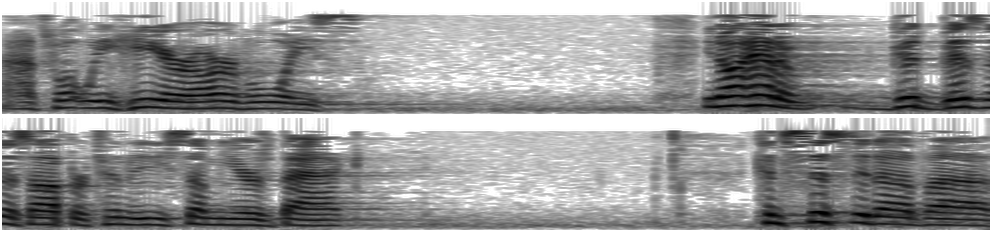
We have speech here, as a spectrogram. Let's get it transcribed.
That's what we hear, our voice. You know, I had a good business opportunity some years back. Consisted of uh,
